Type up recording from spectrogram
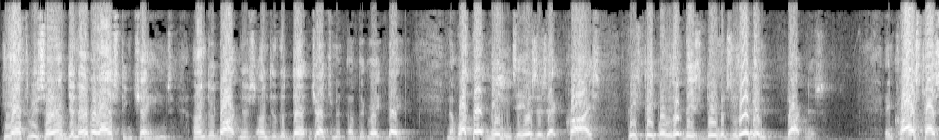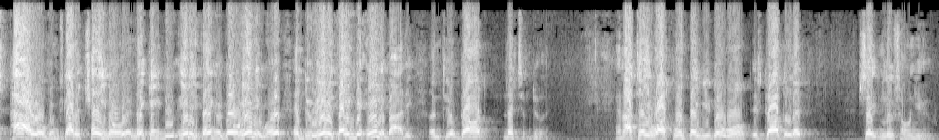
He hath reserved in everlasting chains under darkness unto the de- judgment of the great day. Now what that means is, is that Christ, these people, these demons live in darkness, and Christ has power over them. He's got a chain over them, and they can't do anything or go anywhere and do anything to anybody until God lets them do it. And I tell you what, one thing you don't want is God to let Satan loose on you.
